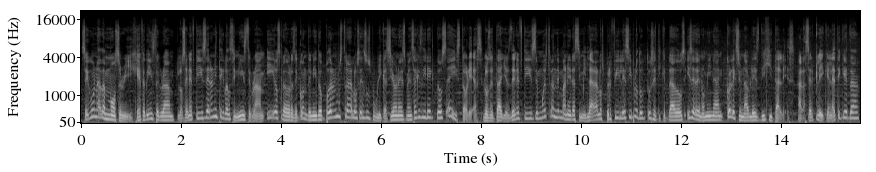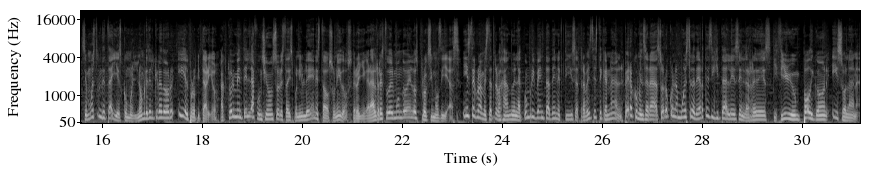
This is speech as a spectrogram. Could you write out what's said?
Según Adam Mosseri, jefe de Instagram, los NFTs serán integrados en Instagram y los creadores de contenido podrán mostrarlos en sus publicaciones, mensajes directos e historias. Los detalles de NFTs se muestran de manera similar a los perfiles y productos etiquetados y se denominan coleccionables digitales. Al hacer clic en la etiqueta, se muestra detalles como el nombre del creador y el propietario. Actualmente la función solo está disponible en Estados Unidos, pero llegará al resto del mundo en los próximos días. Instagram está trabajando en la compra y venta de NFTs a través de este canal, pero comenzará solo con la muestra de artes digitales en las redes Ethereum, Polygon y Solana.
